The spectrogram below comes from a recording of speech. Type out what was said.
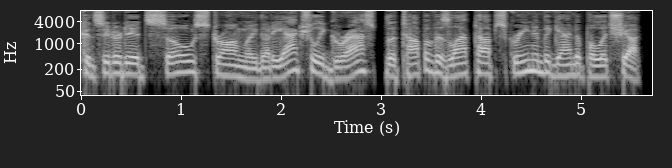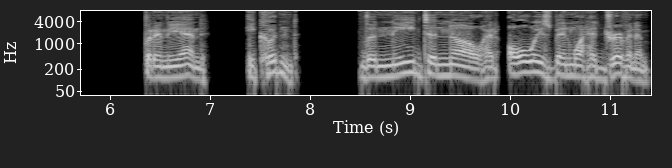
Considered it so strongly that he actually grasped the top of his laptop screen and began to pull it shut. But in the end, he couldn't. The need to know had always been what had driven him,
